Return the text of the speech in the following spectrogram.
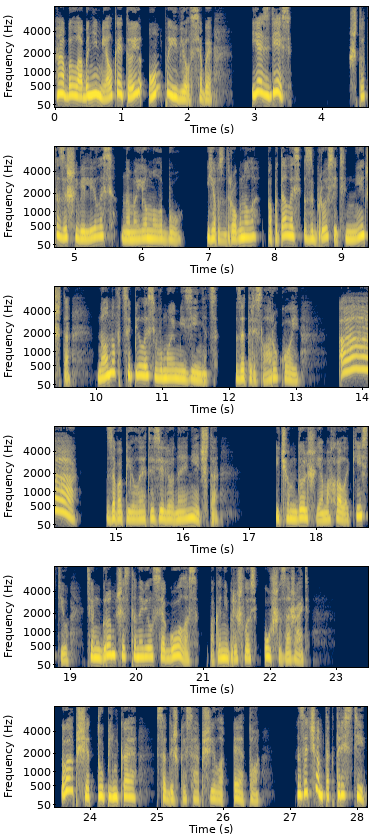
А была бы не мелкой, то и он появился бы. Я здесь. Что-то зашевелилось на моем лбу. Я вздрогнула, попыталась сбросить нечто, но оно вцепилось в мой мизинец, затрясла рукой. а, -а, -а завопило это зеленое нечто. И чем дольше я махала кистью, тем громче становился голос, пока не пришлось уши зажать. «Вообще тупенькая», — с одышкой сообщила Это. «Зачем так трясти?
